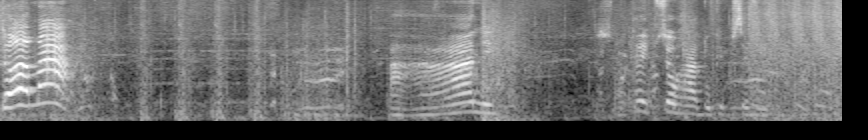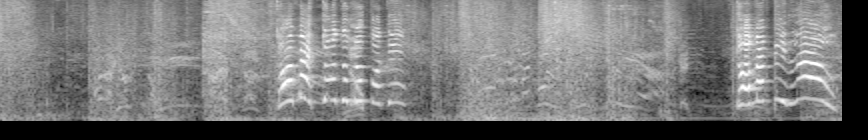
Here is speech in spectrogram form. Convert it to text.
Toma! Ah, né? Solta aí pro seu Hadouken pra você ver. Toma todo o meu poder! Toma, pilão!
